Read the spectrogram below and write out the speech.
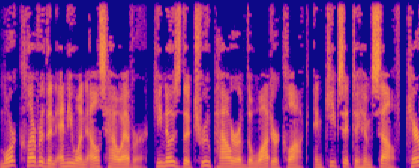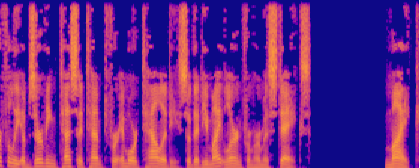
More clever than anyone else however, he knows the true power of the water clock, and keeps it to himself, carefully observing Tess' attempt for immortality so that he might learn from her mistakes. Mike.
